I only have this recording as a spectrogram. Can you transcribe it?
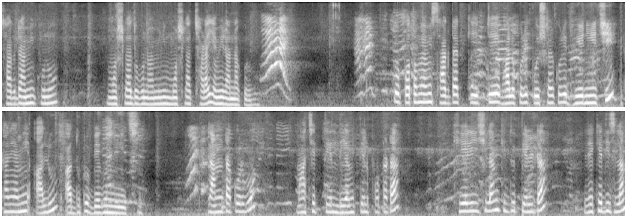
শাকটা আমি কোনো মশলা দেবো না, আমি মশলা ছাড়াই আমি রান্না করব। তো প্রথমে আমি শাকটা কেটে ভালো করে পরিষ্কার করে ধুয়ে নিয়েছি। এখানে আমি আলু আর দুটো বেগুন নিয়েছি। রান্নাটা করব। মাছের তেল দিয়ে আমি তেল পোটাটা খেয়ে নিয়েছিলাম, কিন্তু তেলটা রেখে দিয়েছিলাম।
